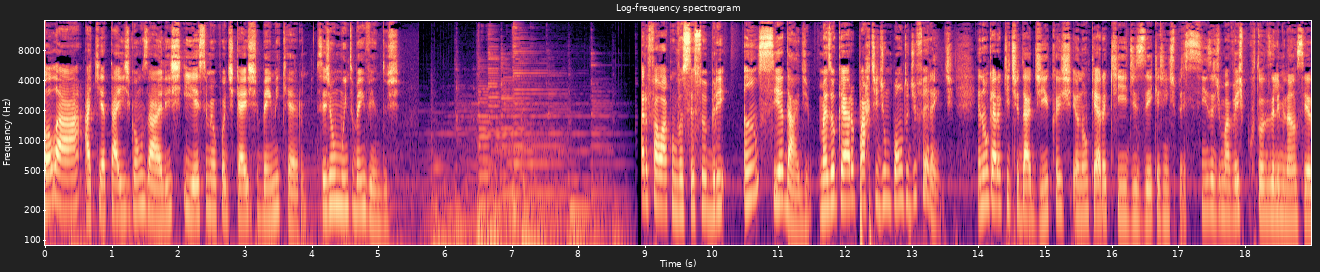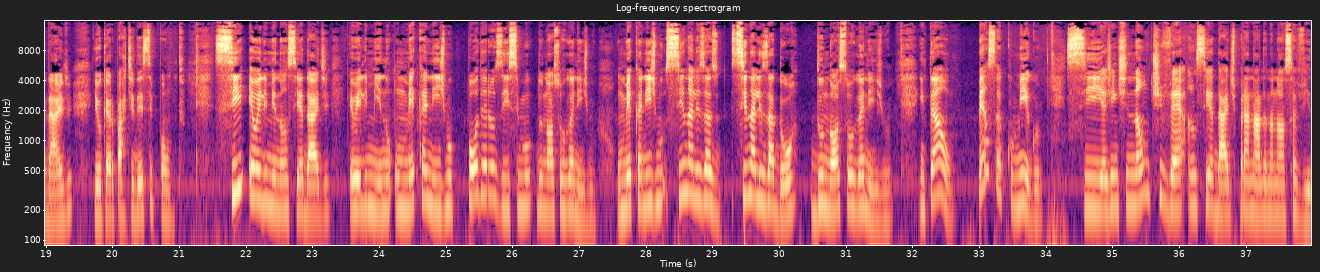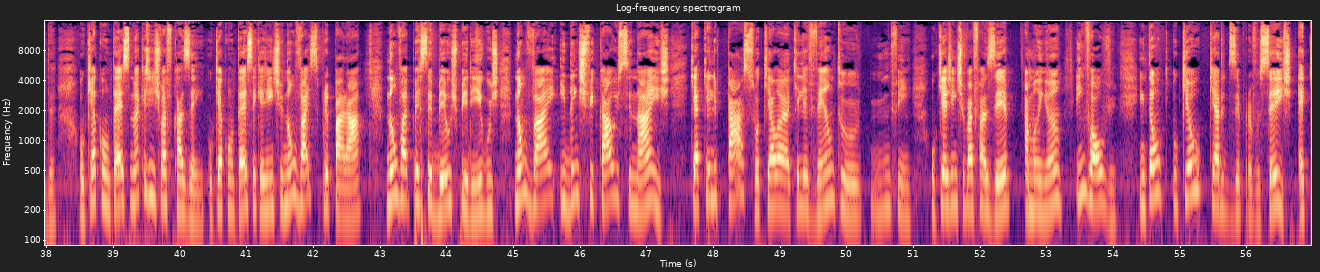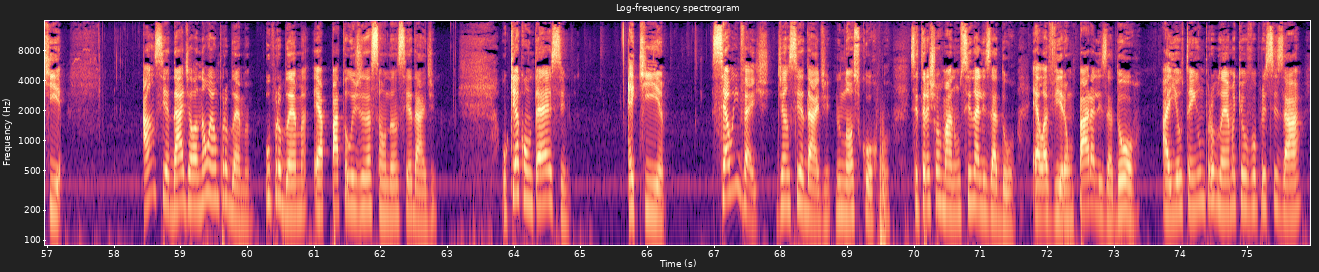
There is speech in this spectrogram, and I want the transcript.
Olá, aqui é Thaís Gonzalez e esse é meu podcast Bem Me Quero. Sejam muito bem-vindos. Quero falar com você sobre ansiedade, mas eu quero partir de um ponto diferente. Eu não quero aqui te dar dicas, eu não quero aqui dizer que a gente precisa de uma vez por todas eliminar a ansiedade, eu quero partir desse ponto. Se eu elimino a ansiedade, eu elimino um mecanismo poderosíssimo do nosso organismo, um mecanismo sinaliza sinalizador do nosso organismo. Então, Pensa comigo se a gente não tiver ansiedade para nada na nossa vida. O que acontece não é que a gente vai ficar zen. O que acontece é que a gente não vai se preparar, não vai perceber os perigos, não vai identificar os sinais que aquele passo, aquela, aquele evento, enfim, o que a gente vai fazer amanhã envolve. Então, o que eu quero dizer para vocês é que a ansiedade ela não é um problema. O problema é a patologização da ansiedade. O que acontece é que se ao invés de ansiedade no nosso corpo se transformar num sinalizador, ela vira um paralisador, aí eu tenho um problema que eu vou precisar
